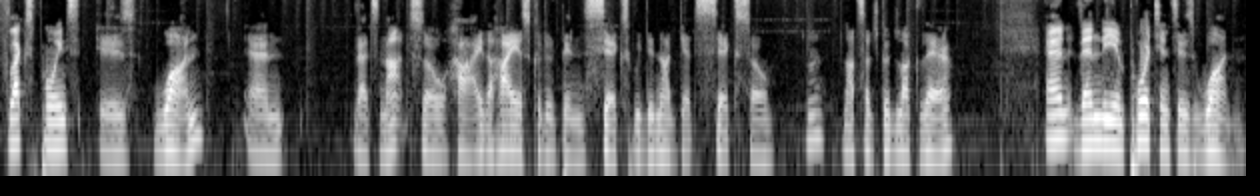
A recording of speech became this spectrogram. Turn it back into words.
flex points is 1, and that's not so high. The highest could have been 6. We did not get 6, so hmm, not such good luck there. And then the importance is 1,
